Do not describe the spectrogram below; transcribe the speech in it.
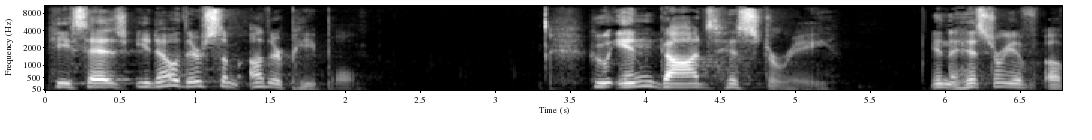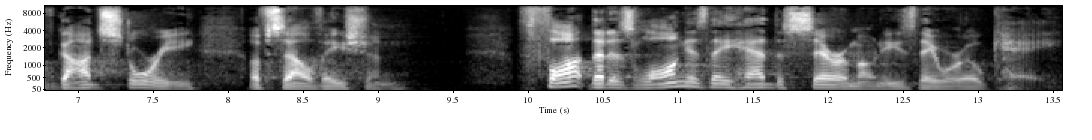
he says, You know, there's some other people who, in God's history, in the history of, of God's story of salvation, thought that as long as they had the ceremonies, they were okay.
